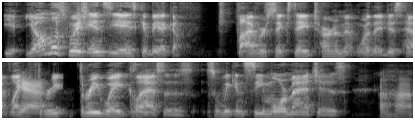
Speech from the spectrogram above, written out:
you, you almost wish NCAA's could be like a five or six day tournament where they just have like Yeah. three three weight classes, so we can see more matches, uh-huh.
